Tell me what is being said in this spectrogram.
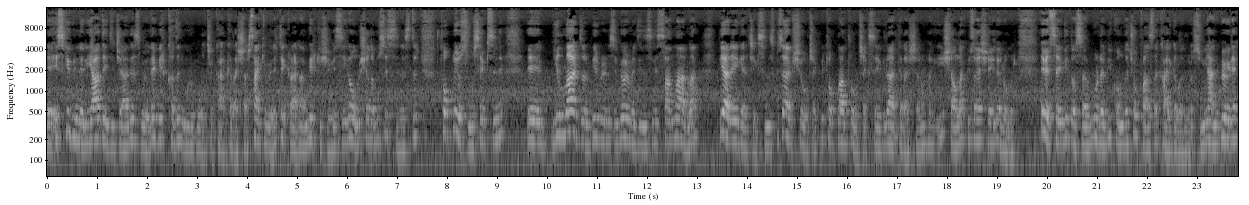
e, eski günleri yad edeceğiniz böyle bir kadın grubu olacak arkadaşlar. Sanki böyle tekrardan bir kişi vesile olmuş ya da bu sizsinizdir. Topluyorsunuz hepsini. E, yıllardır birbirinizi görmediğiniz insanlarla bir araya geleceksiniz. Güzel bir şey olacak. Bir toplantı olacak sevgili arkadaşlarım. İnşallah güzel şeyler olur. Evet sevgili dostlarım burada bir konuda çok fazla kaygılanıyorsun. Yani böyle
